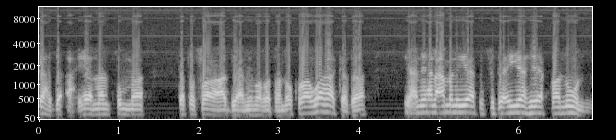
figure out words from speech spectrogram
تهدأ أحيانا ثم تتصاعد يعني مرة أخرى وهكذا. يعني العمليات الفدائية هي قانون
